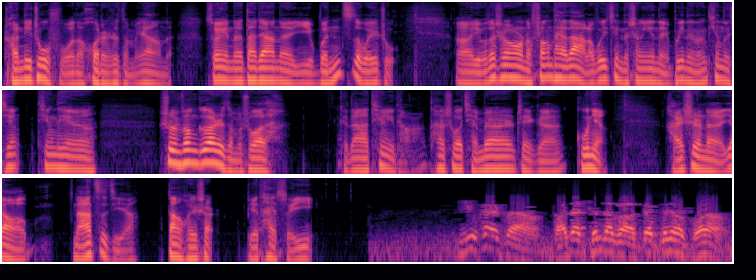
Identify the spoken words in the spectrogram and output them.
传递祝福的，或者是怎么样的。所以呢，大家呢以文字为主。呃，有的时候呢风太大了，微信的声音呢也不一定能听得清。听听顺风哥是怎么说的，给大家听一条。他说前边这个姑娘，还是呢要拿自己啊当回事儿，别太随意。女孩子啊，刚才听这个小姑娘说了，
